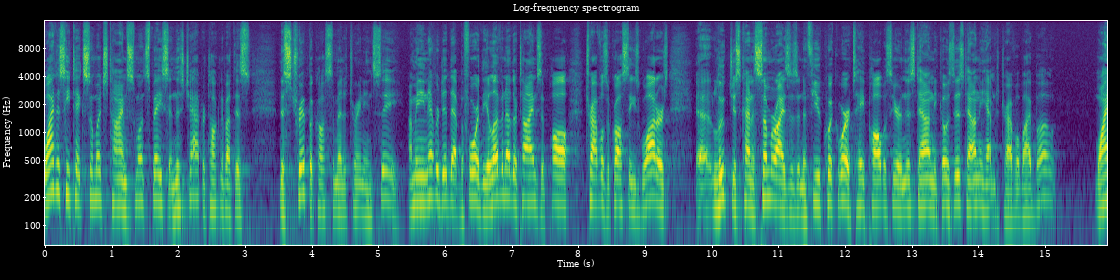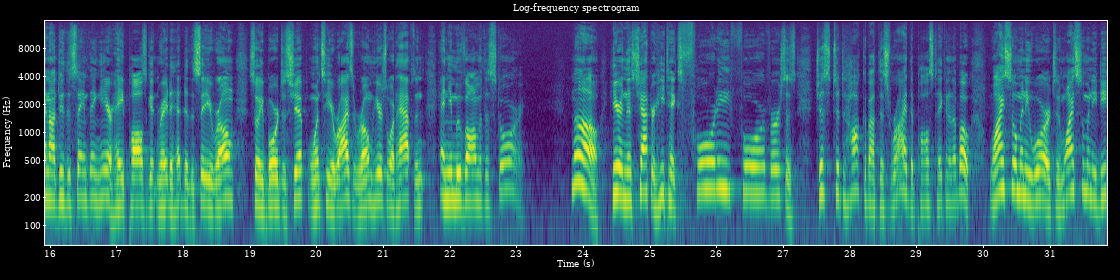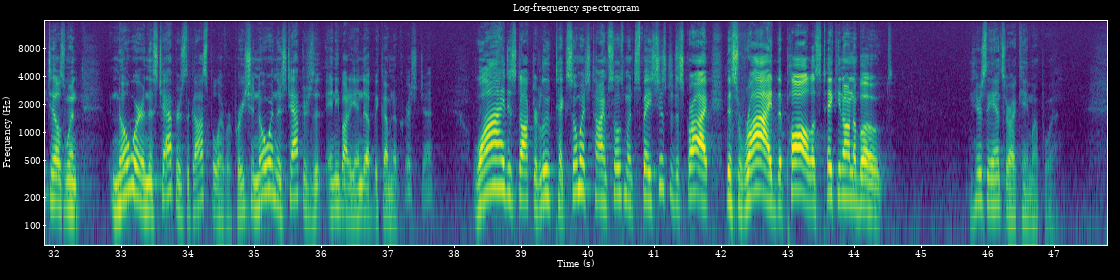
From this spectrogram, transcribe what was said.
why does he take so much time, so much space in this chapter talking about this, this trip across the Mediterranean Sea? I mean, he never did that before. The 11 other times that Paul travels across these waters, uh, Luke just kind of summarizes in a few quick words. Hey, Paul was here in this town, and he goes to this town, and he happened to travel by boat. Why not do the same thing here? Hey, Paul's getting ready to head to the city of Rome, so he boards a ship. Once he arrives at Rome, here's what happens, and you move on with the story. No, here in this chapter, he takes 44 verses just to talk about this ride that Paul's taken in a boat. Why so many words and why so many details when nowhere in this chapter is the gospel ever preached, and nowhere in this chapter does anybody end up becoming a Christian? Why does Dr. Luke take so much time, so much space just to describe this ride that Paul is taking on a boat? Here's the answer I came up with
